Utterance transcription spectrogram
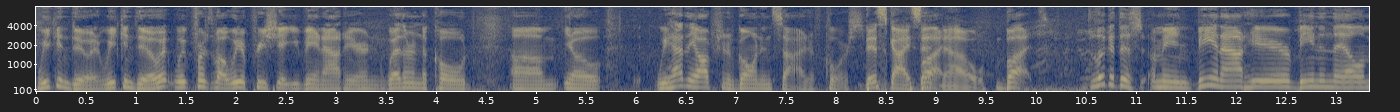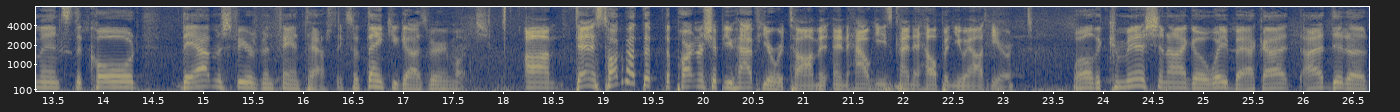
We can do it. We can do it. We, first of all, we appreciate you being out here and weathering the cold. Um, you know, we had the option of going inside, of course. This guy said But- no. But look at this. I mean, being out here, being in the elements, the cold, the atmosphere has been fantastic. So thank you guys very much. Um, Dennis, talk about the, the partnership you have here with Tom and, and how he's kind of helping you out here. Well, the commission I go way back. I, I did a,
